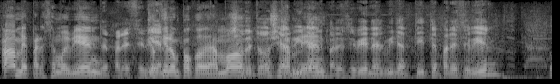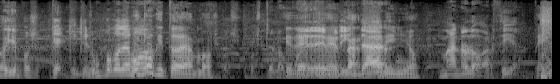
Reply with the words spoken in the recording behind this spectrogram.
Ah, me parece muy bien. ¿Te parece bien? Yo quiero un poco de amor. Sobre todo si a Elvira le parece bien. Elvira, ¿a ti te parece bien? Oye, pues, ¿qué, qué quieres? ¿Un poco de amor? Un poquito de amor. Pues, pues te lo Y de- puede y de brindar cariño. Manolo García. Venga.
